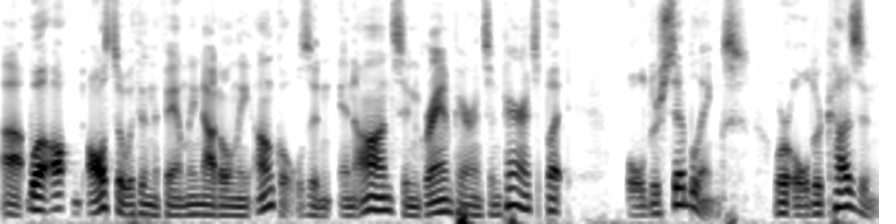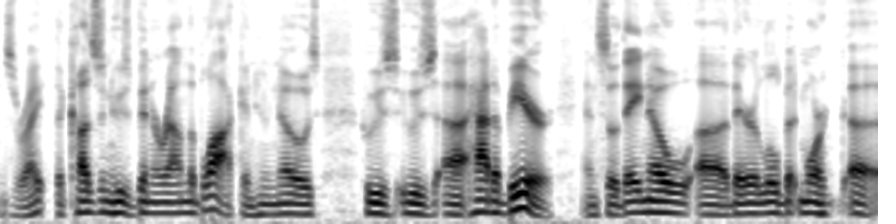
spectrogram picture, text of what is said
uh, well also within the family not only uncles and, and aunts and grandparents and parents but older siblings or older cousins, right? The cousin who's been around the block and who knows who's who's uh, had a beer, and so they know uh, they're a little bit more uh,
